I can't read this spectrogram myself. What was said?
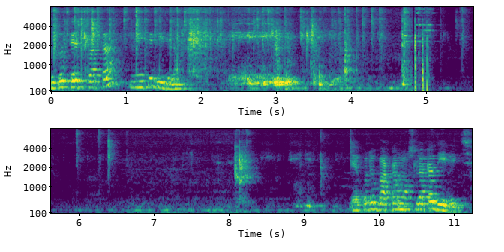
দুটো তেজপাতা নিয়েছি দিয়ে দিলাম। এরপরে বাটা মশলাটা দিয়ে দিচ্ছি।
